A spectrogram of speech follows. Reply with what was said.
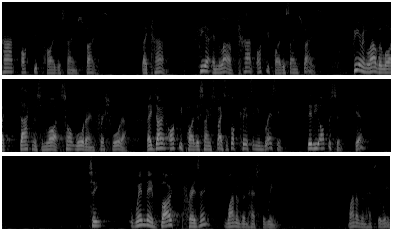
can't occupy the same space. They can't. Fear and love can't occupy the same space. Fear and love are like darkness and light, salt water and fresh water. They don't occupy the same space. It's like cursing and blessing. They're the opposite, yeah? See, when they're both present, one of them has to win. One of them has to win.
